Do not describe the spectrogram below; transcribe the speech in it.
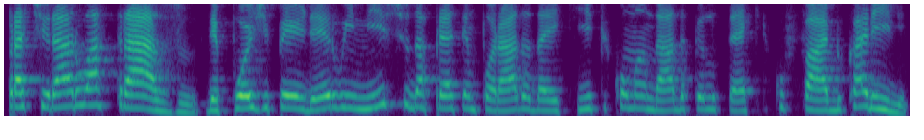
para tirar o atraso depois de perder o início da pré-temporada da equipe comandada pelo técnico Fábio Carilli.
